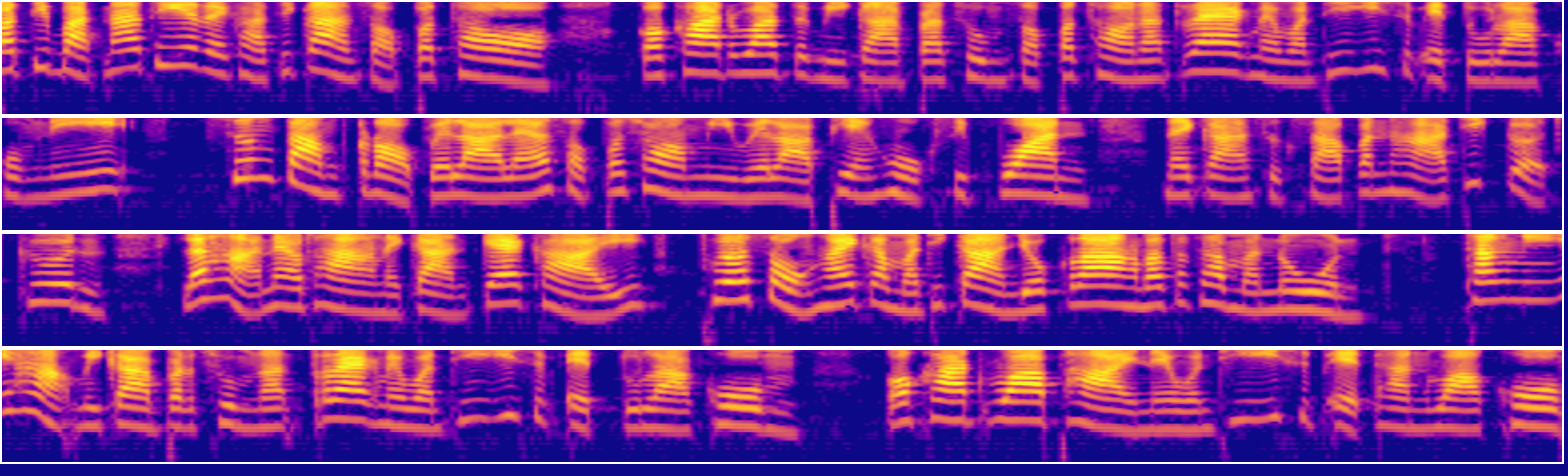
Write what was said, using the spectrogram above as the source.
ปฏิบัติหน้าที่เลขาธิการสปชก็คาดว่าจะมีการประชุมสปชนัดแรกในวันที่ 21 ตุลาคมนี้ ซึ่งตามกรอบเวลาแล้วสปชมีเวลาเพียง 60 วัน ในการศึกษาปัญหาที่เกิดขึ้น และหาแนวทางในการแก้ไข เพื่อส่งให้กรรมธิการยกร่างรัฐธรรมนูญ ทั้งนี้หากมีการประชุมนัดแรกในวันที่ 21 ตุลาคม ก็คาดว่าภายในวันที่ 21 ธันวาคม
